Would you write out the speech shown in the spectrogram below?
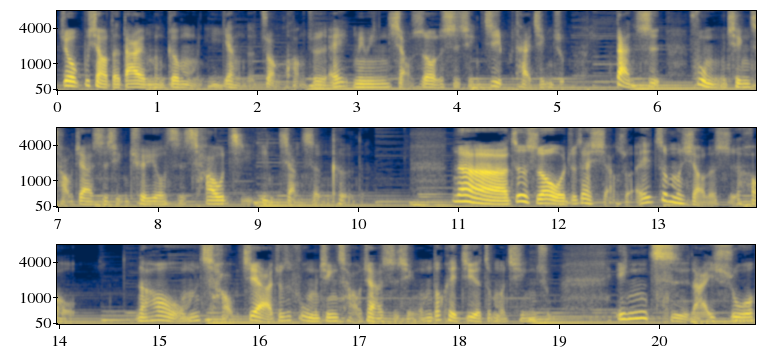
就不晓得大家有没有跟我们一样的状况，就是诶，明明小时候的事情记不太清楚。但是父母亲吵架的事情却又是超级印象深刻的。那这个时候我就在想说，哎，这么小的时候，然后我们吵架，就是父母亲吵架的事情，我们都可以记得这么清楚。因此来说，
